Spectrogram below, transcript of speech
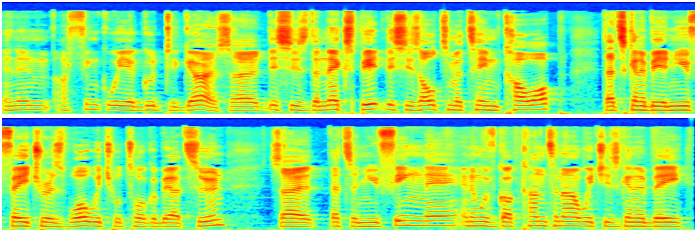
And then I think we are good to go. So this is the next bit. This is Ultimate Team Co-op. That's going to be a new feature as well, which we'll talk about soon. So that's a new thing there. And then we've got Cantona, which is going to be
